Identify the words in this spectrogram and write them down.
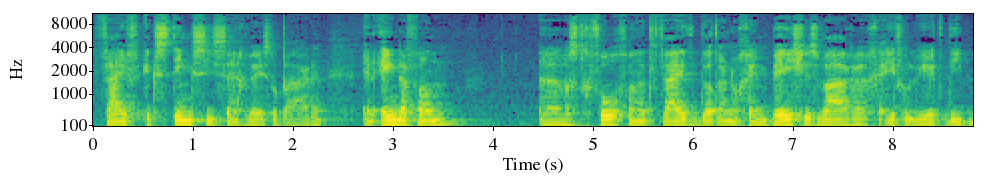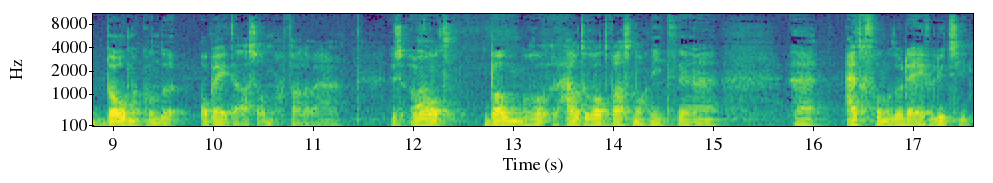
vijf extincties zijn geweest op aarde. En één daarvan eh, was het gevolg van het feit dat er nog geen beestjes waren geëvolueerd die bomen konden opeten als ze omgevallen waren. Dus Wat? rot, boom, ro- houtrot was nog niet eh, eh, uitgevonden door de evolutie.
